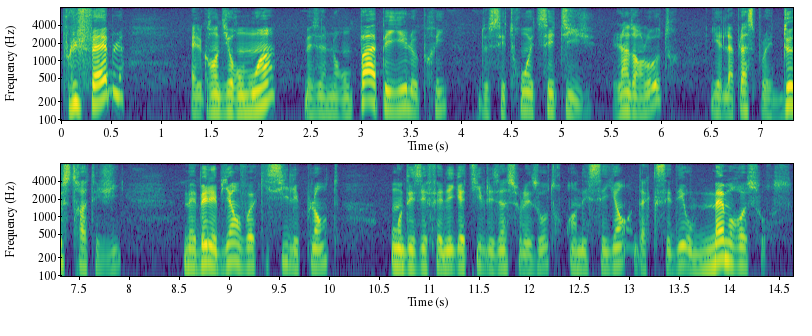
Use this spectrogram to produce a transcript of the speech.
plus faibles. Elles grandiront moins, mais elles n'auront pas à payer le prix de ces troncs et de ces tiges. L'un dans l'autre, il y a de la place pour les deux stratégies, mais bel et bien on voit qu'ici les plantes ont des effets négatifs les uns sur les autres en essayant d'accéder aux mêmes ressources.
